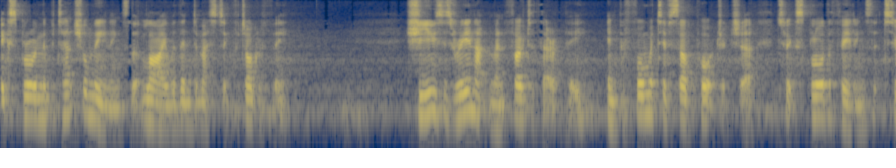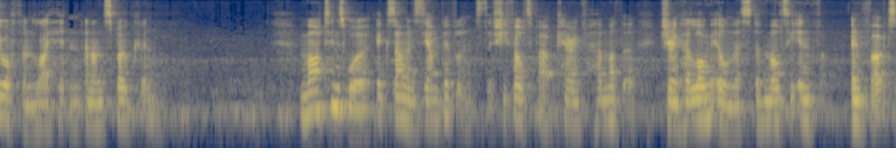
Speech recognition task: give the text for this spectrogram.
exploring the potential meanings that lie within domestic photography. She uses reenactment phototherapy in performative self portraiture to explore the feelings that too often lie hidden and unspoken. Martin's work examines the ambivalence that she felt about caring for her mother during her long illness of multi infarct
